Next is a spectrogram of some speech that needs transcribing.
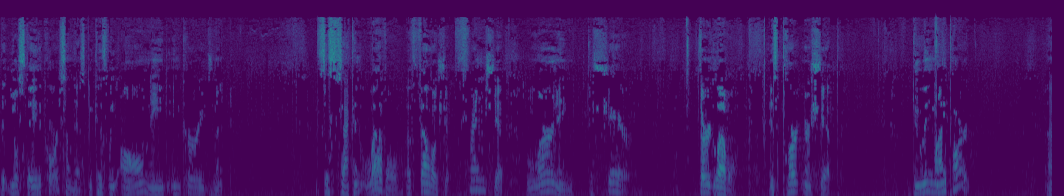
that you'll stay the course on this because we all need encouragement. It's the second level of fellowship, friendship, learning to share. Third level is partnership, doing my part. Uh,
